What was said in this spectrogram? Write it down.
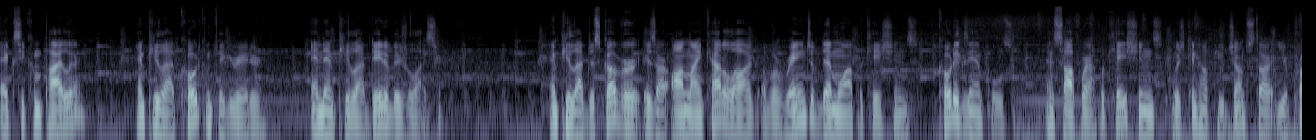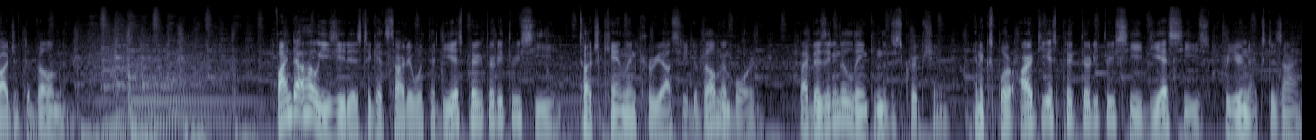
XC compiler, MPLAB code configurator, and MPLAB data visualizer. MPLAB Discover is our online catalog of a range of demo applications, code examples, and software applications which can help you jumpstart your project development. Find out how easy it is to get started with the dsPIC33C Touch CAN LIN Curiosity Development Board by visiting the link in the description and explore our dsPIC33C DSCs for your next design.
